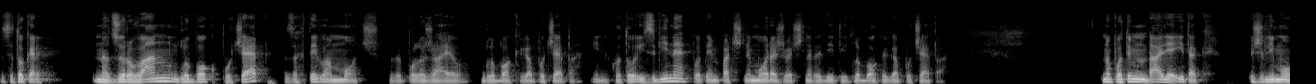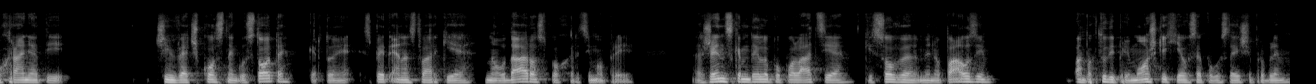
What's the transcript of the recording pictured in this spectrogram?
Zato, ker nadzorovan globok počep zahteva moč v položaju globokega počepa. In ko to izgine, potem pač ne moreš več narediti globokega počepa. No, potem nadalje, itak želimo ohranjati čim več kostne gostote, ker to je spet ena stvar, ki je na udaru, spoh recimo pri eh, ženskem delu populacije, ki so v menopauzi, ampak tudi pri moških je vse pogostejši problem.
